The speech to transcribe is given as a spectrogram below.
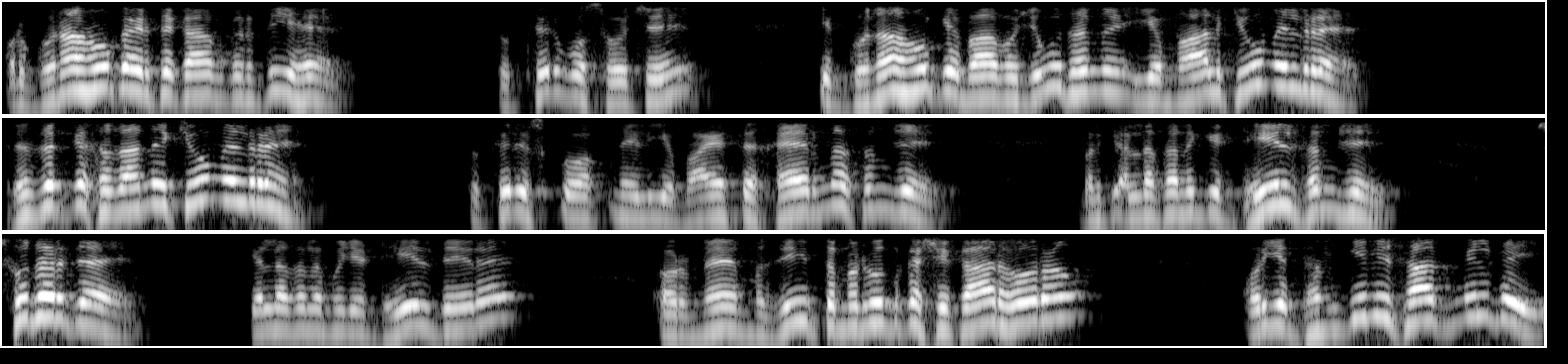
اور گناہوں کا ارتکاب کرتی ہے۔ تو پھر وہ سوچے کہ گناہوں کے باوجود ہمیں یہ مال کیوں مل رہے ہیں؟ رزق کے خزانے کیوں مل رہے ہیں؟ تو پھر اس کو اپنے لیے باعث خیر نہ سمجھے، بلکہ اللہ تعالیٰ کی ڈھیل سمجھے، سدھر جائے کہ اللہ تعالیٰ مجھے ڈھیل دے رہے اور میں مزید تمرد کا شکار ہو رہا ہوں اور یہ دھمکی بھی ساتھ مل گئی۔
